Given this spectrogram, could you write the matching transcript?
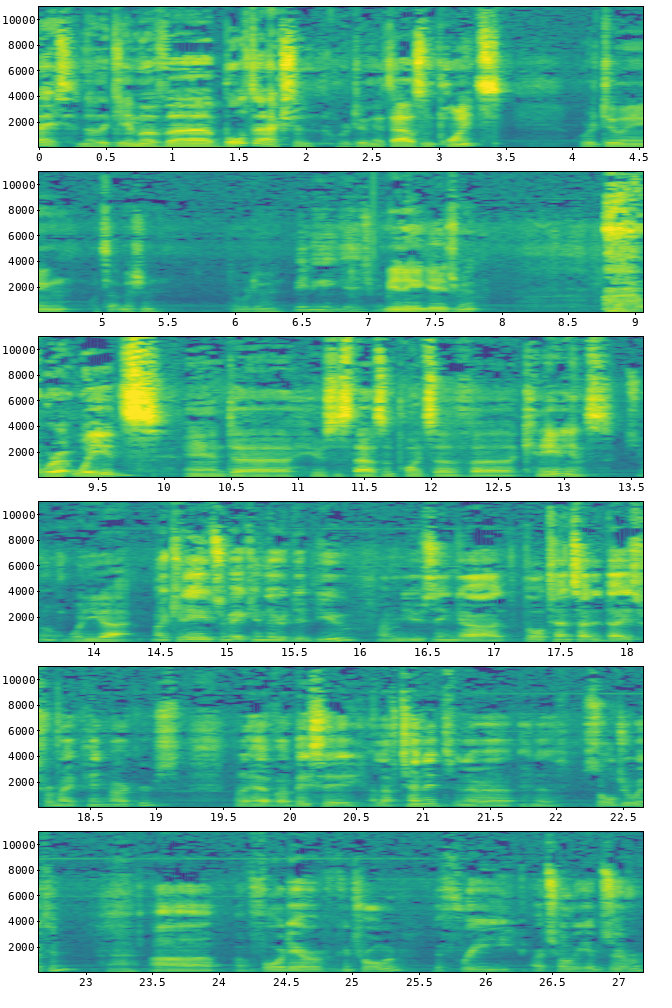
right, another game of uh, bolt action. We're doing a thousand points. We're doing what's that mission that we're doing? Meeting engagement. Meeting engagement. we're at Wade's, and uh, here's this thousand points of uh, Canadians. So What do you got? my Canadians are making their debut. I'm using uh, little ten-sided dice for my pin markers, but I have uh, basically a lieutenant and a, and a soldier with him, uh, a forward air controller, the free artillery observer.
